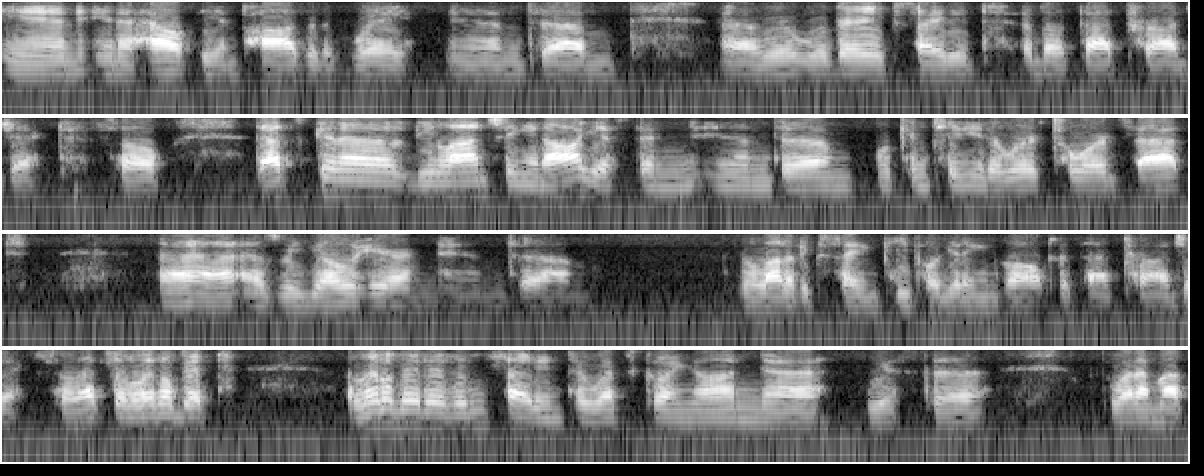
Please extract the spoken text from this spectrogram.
in in a healthy and positive way. And um, uh, we're, we're very excited about that project. So that's going to be launching in August, and, and um, we'll continue to work towards that uh, as we go here. And, and um, a lot of exciting people getting involved with that project. So that's a little bit, a little bit of insight into what's going on uh, with uh, what I'm up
